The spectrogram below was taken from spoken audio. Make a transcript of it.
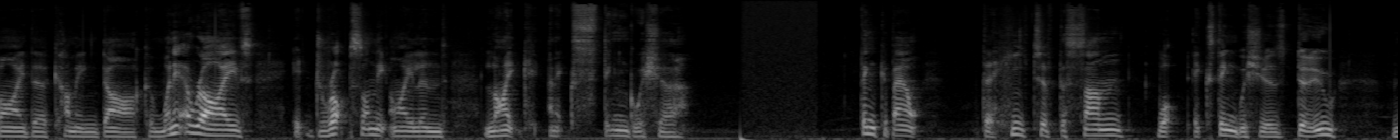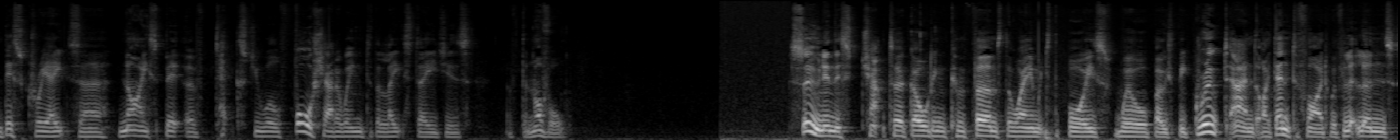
by the coming dark, and when it arrives, it drops on the island like an extinguisher. Think about the heat of the sun, what extinguishers do, and this creates a nice bit of textual foreshadowing to the late stages of the novel. Soon in this chapter, Golding confirms the way in which the boys will both be grouped and identified with little uns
